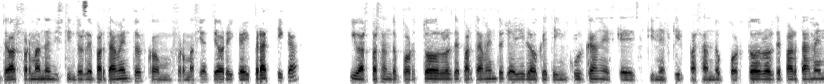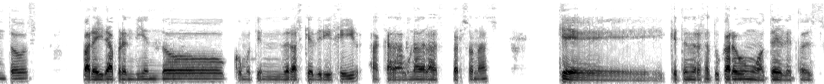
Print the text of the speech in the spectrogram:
te vas formando en distintos departamentos con formación teórica y práctica y vas pasando por todos los departamentos y allí lo que te inculcan es que tienes que ir pasando por todos los departamentos para ir aprendiendo cómo tendrás que dirigir a cada una de las personas que, tendrás a tu cargo en un hotel. Entonces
